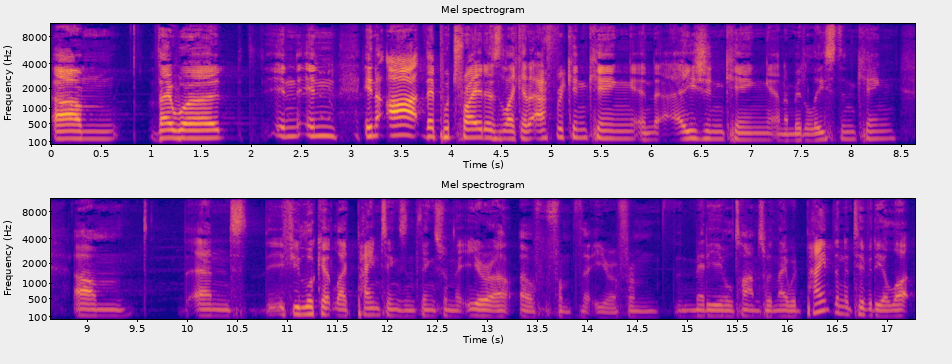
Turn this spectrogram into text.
Um, they were in in in art they're portrayed as like an African king, an Asian king, and a Middle Eastern king. Um, and if you look at like paintings and things from the era, from the era, from the medieval times when they would paint the nativity a lot,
